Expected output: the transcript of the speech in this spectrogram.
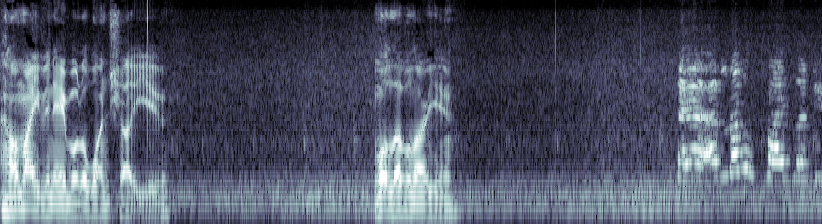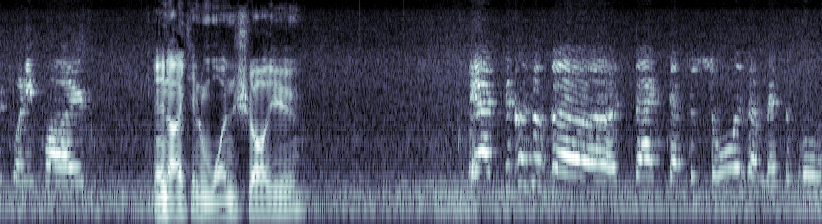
How am I even able to one-shot you? What level are you? Uh, I'm level 525. And I can one-shot you? Yeah, it's because of the fact that the soul is a mythical.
